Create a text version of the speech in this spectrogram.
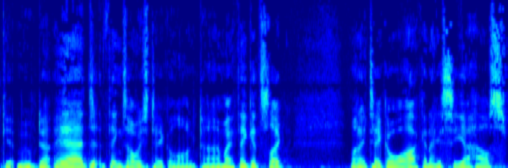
get moved out. Yeah, things always take a long time. I think it's like when I take a walk and I see a house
